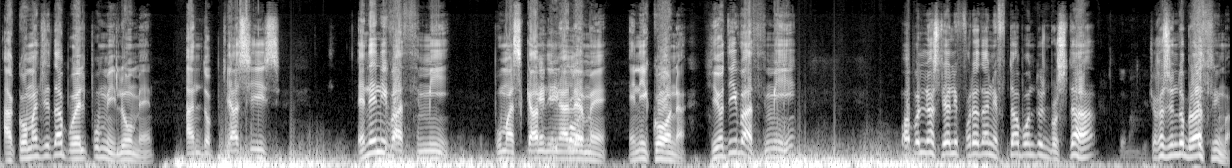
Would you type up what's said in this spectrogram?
ακόμα και το Αποέλ που μιλούμε, αν το πιάσεις, δεν είναι οι βαθμοί που μας κάνει Είναι να εικόνα. λέμε, είναι εικόνα. Διότι οι βαθμοί, ο Αποέλ την άλλη φορά ήταν 7 πόντου μπροστά και έχασε το πρωτάθλημα.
